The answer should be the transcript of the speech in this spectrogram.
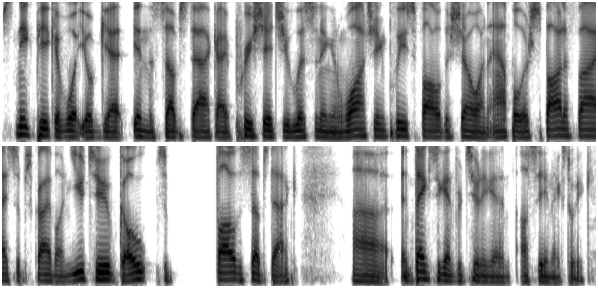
sneak peek of what you'll get in the Substack. I appreciate you listening and watching. Please follow the show on Apple or Spotify, subscribe on YouTube, go follow the Substack. Uh, and thanks again for tuning in. I'll see you next week.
